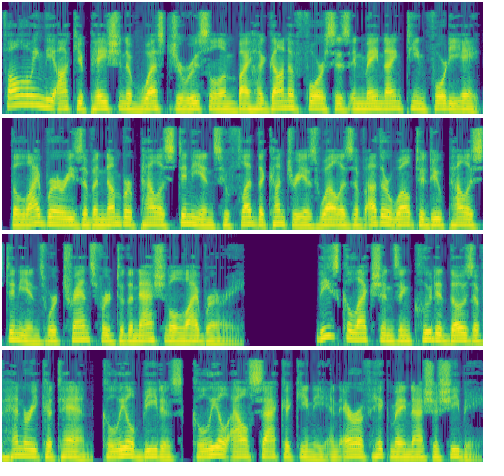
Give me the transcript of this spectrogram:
Following the occupation of West Jerusalem by Haganah forces in May 1948, the libraries of a number Palestinians who fled the country as well as of other well-to-do Palestinians were transferred to the National Library. These collections included those of Henry Cattan, Khalil Beidas, Khalil al-Sakakini and Arif Hikmeh Nashashibi.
